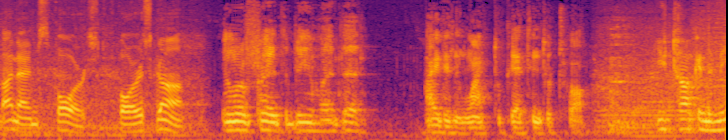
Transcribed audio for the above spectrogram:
My name's Forrest, Forrest Gump. You were afraid to be my dad. I didn't want to get into trouble. You talking to me?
